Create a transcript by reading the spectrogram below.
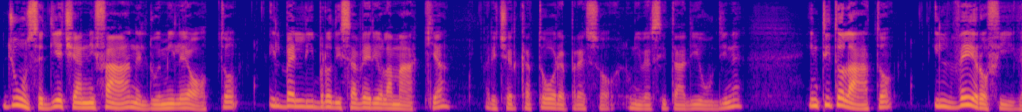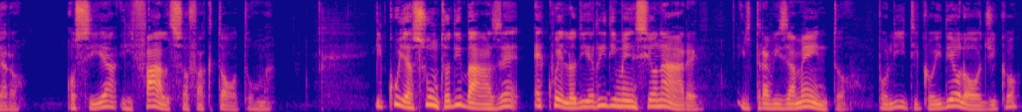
giunse dieci anni fa, nel 2008, il bel libro di Saverio Lamacchia, ricercatore presso l'Università di Udine, intitolato Il vero Figaro, ossia il falso factotum, il cui assunto di base è quello di ridimensionare il travisamento politico-ideologico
